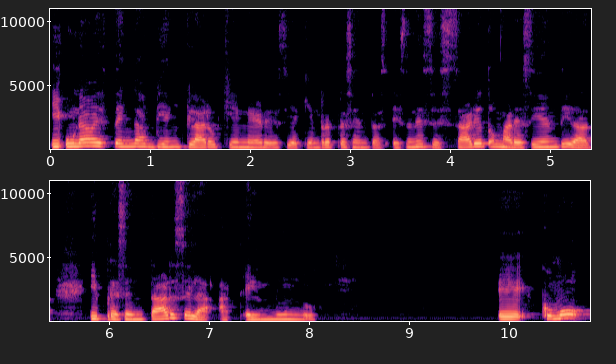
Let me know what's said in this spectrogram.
Y una vez tengas bien claro quién eres y a quién representas, es necesario tomar esa identidad y presentársela al mundo. Eh, ¿Cómo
